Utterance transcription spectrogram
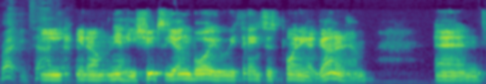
Right, exactly. He, you know, yeah, he shoots a young boy who he thinks is pointing a gun at him, and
